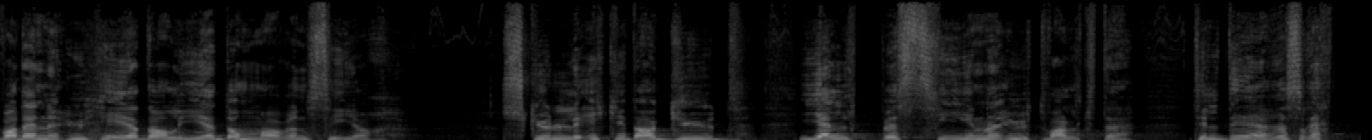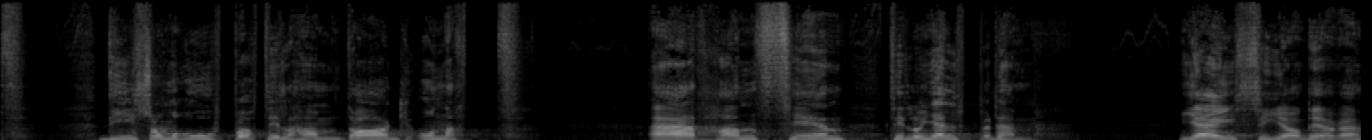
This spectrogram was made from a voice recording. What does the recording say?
hva denne uhederlige dommeren sier. Skulle ikke da Gud hjelpe sine utvalgte til deres rett, de som roper til ham dag og natt? Er han sen til å hjelpe dem? Jeg sier dere,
